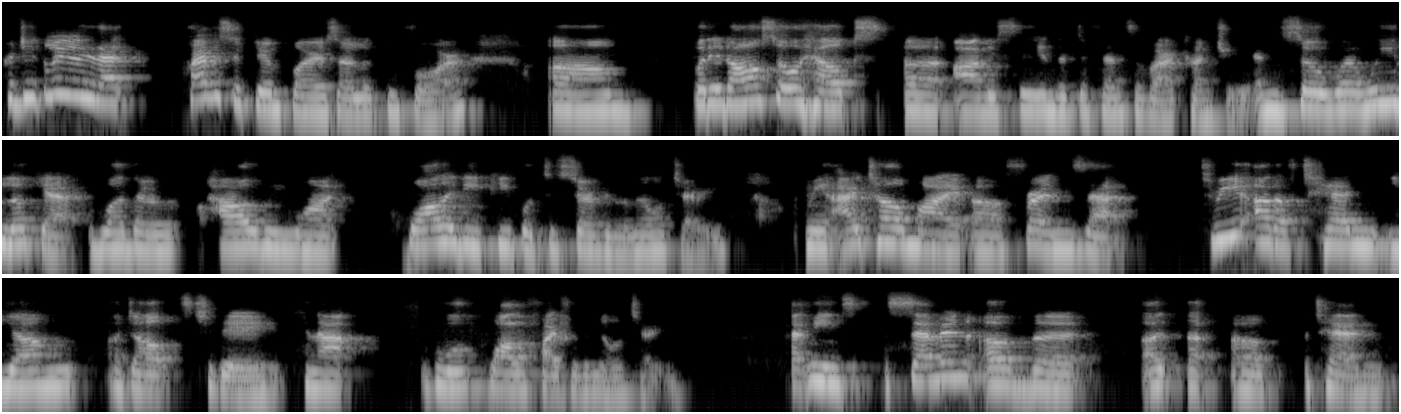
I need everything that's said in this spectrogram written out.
particularly that private sector employers are looking for. Um, but it also helps, uh, obviously, in the defense of our country. And so when we look at whether how we want quality people to serve in the military, I mean, I tell my uh, friends that three out of 10 young adults today cannot will qualify for the military. That means seven of the uh, uh, uh, 10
